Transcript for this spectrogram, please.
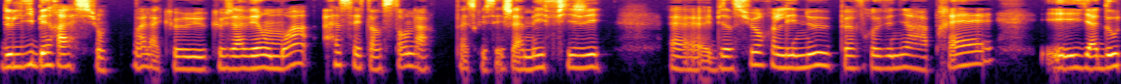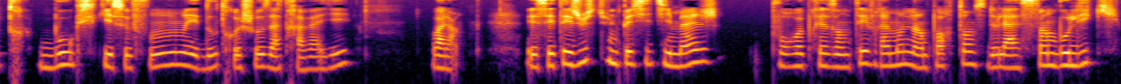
de libération, voilà, que, que j'avais en moi à cet instant-là. parce que c'est jamais figé. Euh, bien sûr, les nœuds peuvent revenir après et il y a d'autres boucles qui se font et d'autres choses à travailler. Voilà. Et c'était juste une petite image pour représenter vraiment l'importance de la symbolique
